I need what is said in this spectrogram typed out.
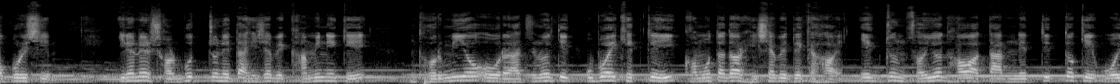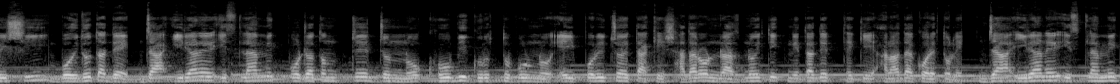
অপরিসীম। ইরানের সর্বোচ্চ নেতা হিসেবে খামিনিকে ধর্মীয় ও রাজনৈতিক উভয় ক্ষেত্রেই ক্ষমতাধর হিসেবে দেখা হয়। একজন সৈয়দ হওয়া তার নেতৃত্বকে ঐশী বৈধতা দেয়, যা ইরানের ইসলামিক প্রজাতন্ত্রের জন্য খুবই গুরুত্বপূর্ণ। এই পরিচয় তাকে সাধারণ রাজনৈতিক নেতাদের থেকে আলাদা করে তোলে, যা ইরানের ইসলামিক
